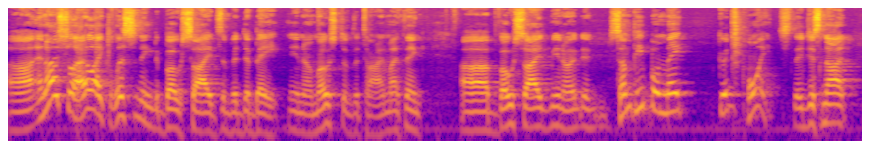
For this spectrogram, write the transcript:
Uh, and also, I like listening to both sides of a debate. You know, most of the time, I think uh, both sides. You know, some people make good points. They just not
